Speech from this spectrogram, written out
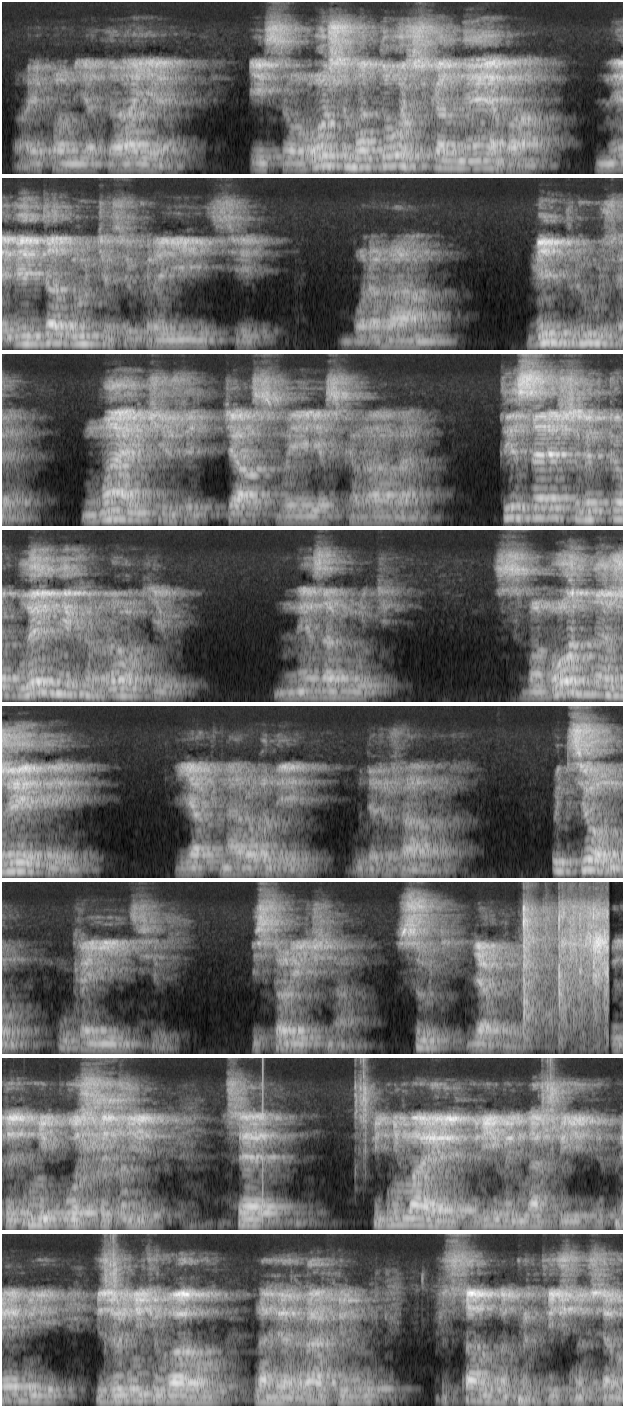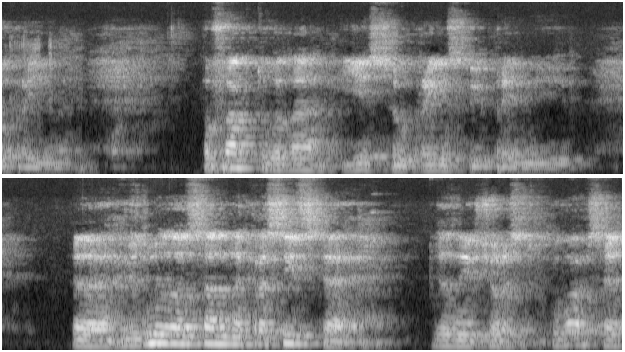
хай пам'ятає, і свого шматочка неба не віддадуть ось українці ворогам. Мій друже, маючи життя своє яскраве, ти серед швидкоплинних років не забудь свободно жити, як народи у державах. У цьому українців історична суть. Дякую. видатні постаті. Це піднімає рівень нашої премії. І зверніть увагу на географію. Представлена практично вся Україна. По факту вона є всеукраїнською премією. Е, Людмила Олександровна Красицька, я з нею вчора спілкувався,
